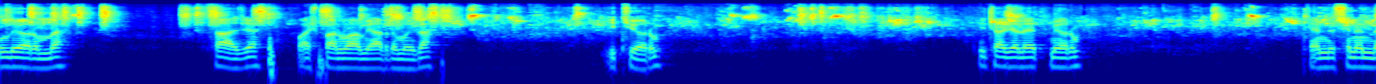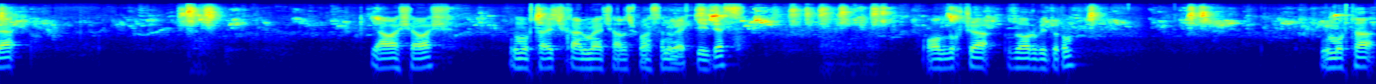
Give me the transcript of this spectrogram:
buluyorum ben. Sadece baş parmağım yardımıyla itiyorum. Hiç acele etmiyorum. Kendisinin de yavaş yavaş yumurtayı çıkarmaya çalışmasını bekleyeceğiz. Oldukça zor bir durum. Yumurta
